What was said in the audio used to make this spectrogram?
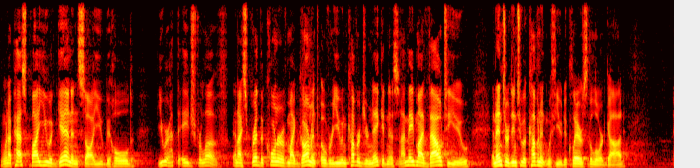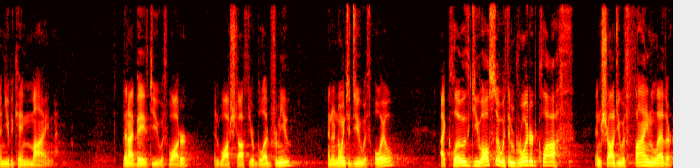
When I passed by you again and saw you, behold, you were at the age for love. And I spread the corner of my garment over you and covered your nakedness, and I made my vow to you and entered into a covenant with you, declares the Lord God, and you became mine. Then I bathed you with water and washed off your blood from you and anointed you with oil. I clothed you also with embroidered cloth and shod you with fine leather.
